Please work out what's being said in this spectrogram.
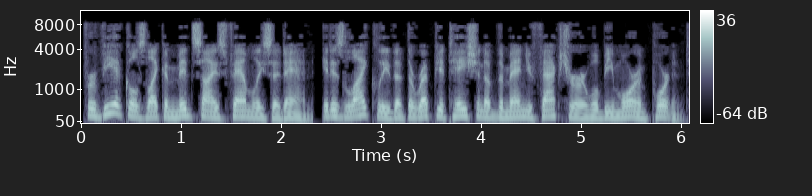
For vehicles like a midsize family sedan, it is likely that the reputation of the manufacturer will be more important.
